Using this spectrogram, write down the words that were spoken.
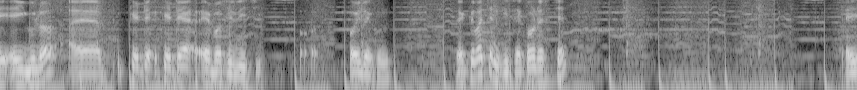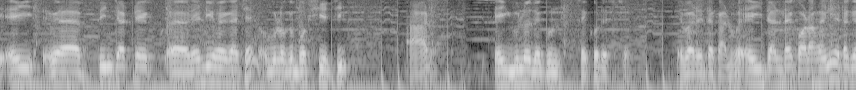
এই, এইগুলো কেটে কেটে এ বসিয়ে দিয়েছি। ওই দেখুন। দেখতে পাচ্ছেন কি শেকড় এসছে? এই এই তিন চারটে রেডি হয়ে গেছে, ওগুলোকে বসিয়েছি। আর এইগুলো দেখুন শেকড় এসছে। এবার এটা কাটবো। এই ডালটায় করা হয়নি, এটাকে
